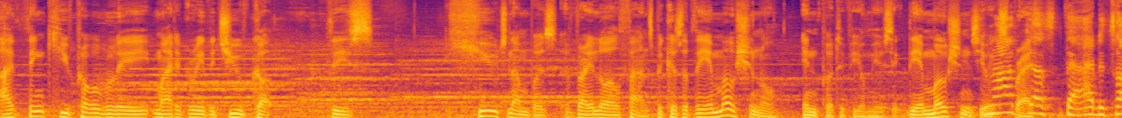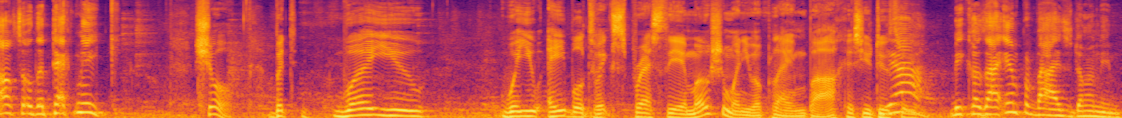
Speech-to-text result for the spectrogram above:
I think you probably might agree that you've got these huge numbers of very loyal fans because of the emotional input of your music, the emotions you Not express. Not just that, it's also the technique. Sure, but were you were you able to express the emotion when you were playing Bach as you do? Yeah, through? because I improvised on him.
